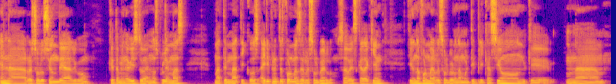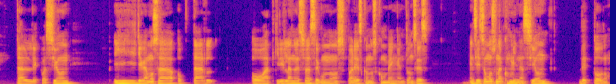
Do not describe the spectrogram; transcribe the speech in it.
en la resolución de algo, que también he visto en los problemas matemáticos, hay diferentes formas de resolverlo, ¿sabes? Cada quien tiene una forma de resolver una multiplicación, que una tal ecuación, y llegamos a optar o adquirir la nuestra según nos parezca o nos convenga. Entonces, en sí somos una combinación de todo.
